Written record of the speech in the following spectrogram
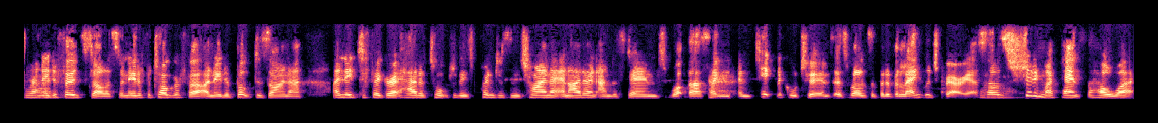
Right. I need a food stylist. I need a photographer. I need a book designer. I need to figure out how to talk to these printers in China, and I don't understand what they're saying in technical terms, as well as a bit of a language barrier. So I was shitting my pants the whole way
